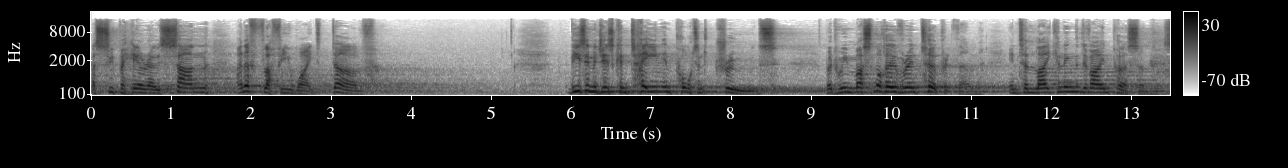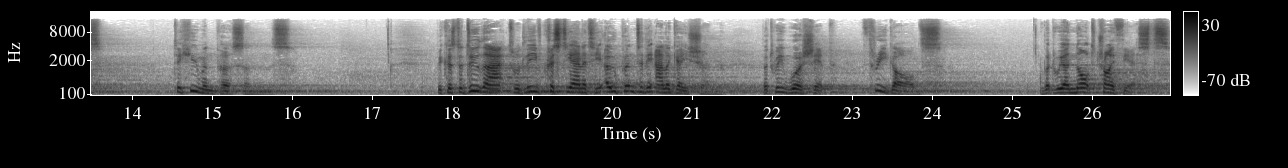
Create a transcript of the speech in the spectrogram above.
a superhero's son, and a fluffy white dove. These images contain important truths, but we must not overinterpret them into likening the divine persons to human persons. Because to do that would leave Christianity open to the allegation that we worship three gods. But we are not tritheists.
